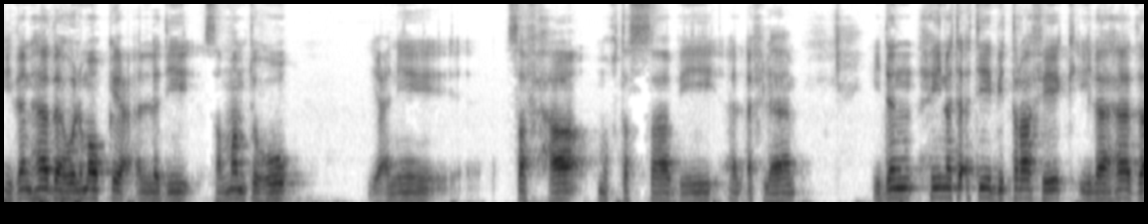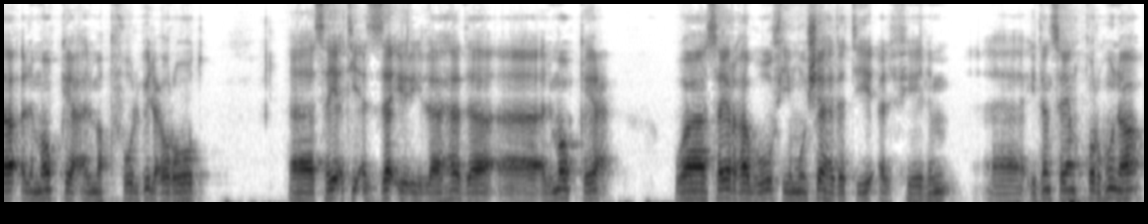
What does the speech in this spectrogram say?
إذا هذا هو الموقع الذي صممته يعني صفحة مختصة بالأفلام. إذا حين تأتي بترافيك إلى هذا الموقع المقفول بالعروض آه، سيأتي الزائر إلى هذا آه، الموقع وسيرغب في مشاهدة الفيلم. آه، إذا سينقر هنا.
